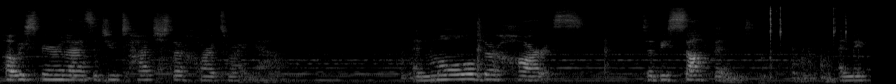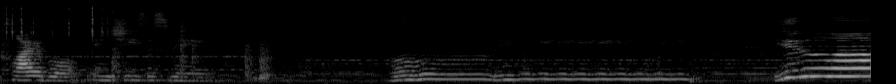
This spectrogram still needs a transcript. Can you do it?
Holy Spirit, I ask that you touch their hearts right now and mold their hearts to be softened and made pliable in Jesus' name. Holy, you are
